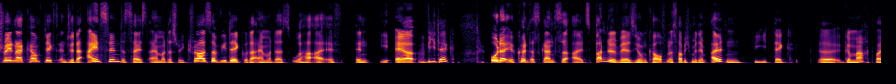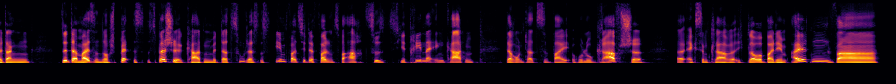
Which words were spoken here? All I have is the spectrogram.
Trainer-Kampfdecks entweder einzeln, das heißt einmal das Rayquaza V-Deck oder einmal das UHAFNIR V-Deck. Oder ihr könnt das Ganze als Bundle-Version kaufen. Das habe ich mit dem alten V-Deck äh, gemacht, weil dann sind da meistens noch Spe Special-Karten mit dazu. Das ist ebenfalls hier der Fall. Und zwar acht zusätzliche Trainer-In-Karten, darunter zwei holographische äh, Exemplare. Ich glaube, bei dem alten war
